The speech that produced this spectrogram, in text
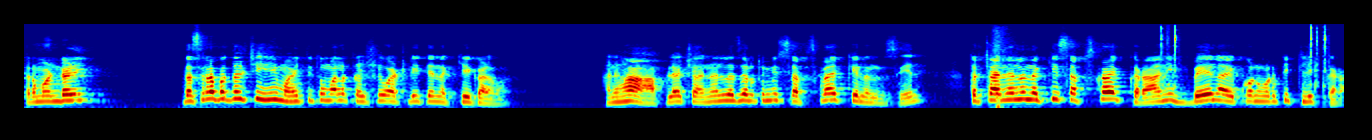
तर मंडळी दसऱ्याबद्दलची ही माहिती तुम्हाला कशी वाटली ते नक्की कळवा. आणि हां आपल्या चॅनलला जर तुम्ही सबस्क्राईब केलं नसेल तर चॅनलला नक्की सबस्क्राईब करा आणि बेल आयकॉनवरती क्लिक करा.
